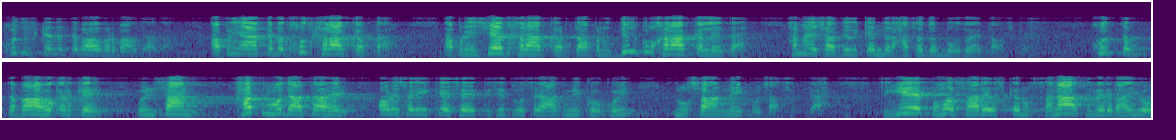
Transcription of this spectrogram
خود اس کے اندر تباہ و برباد ہو جاتا ہے۔ اپنی عاقبت خود خراب کرتا ہے۔ اپنی صحت خراب کرتا ہے اپنے دل کو خراب کر لیتا ہے۔ ہمیشہ دل کے اندر حسد و بغض رہتا ہے اس کے۔ خود تباہ ہو کر کے وہ انسان ختم ہو جاتا ہے اور اس طریقے سے کسی دوسرے آدمی کو کوئی نقصان نہیں پہنچا سکتا ہے۔ تو یہ بہت سارے اس کے نقصانات ہیں میرے بھائیوں،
